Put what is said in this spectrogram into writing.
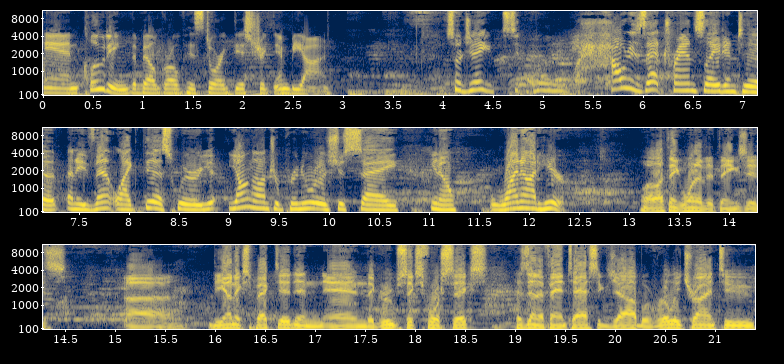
including the Belle Grove Historic District and beyond. So, Jay, how does that translate into an event like this where young entrepreneurs just say, you know, why not here? Well, I think one of the things is uh, the unexpected, and, and the group 646 has done a fantastic job of really trying to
